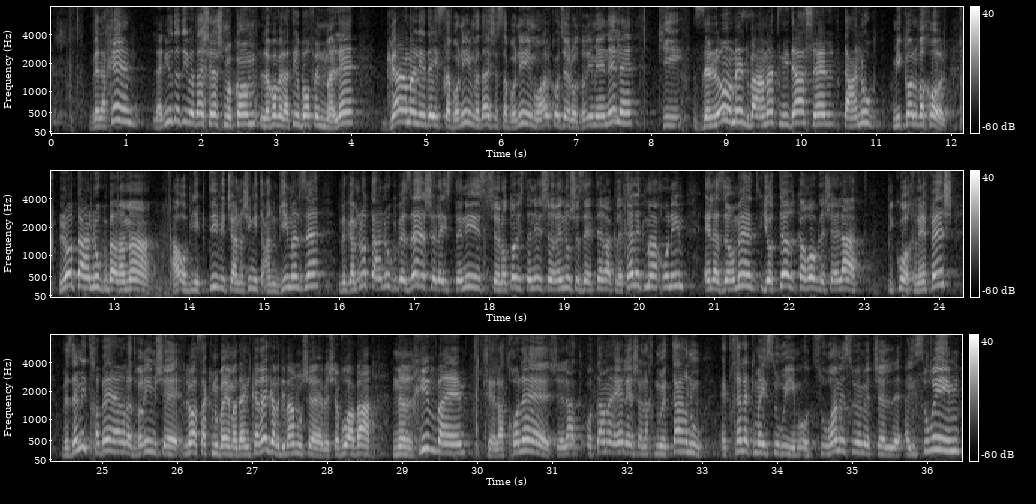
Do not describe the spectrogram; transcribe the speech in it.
ולכן לעניות דעתי ודאי שיש מקום לבוא ולהתיר באופן מלא גם על ידי סבונים, ודאי שסבונים או אלכוג'ל או דברים מעין אלה, כי זה לא עומד באמת מידה של תענוג מכל וכול. לא תענוג ברמה האובייקטיבית שאנשים מתענגים על זה, וגם לא תענוג בזה של האיסטניסט, של אותו איסטניסט שראינו שזה היתר רק לחלק מהאחרונים, אלא זה עומד יותר קרוב לשאלת פיקוח נפש, וזה מתחבר לדברים שלא עסקנו בהם עדיין כרגע, ודיברנו שבשבוע הבא נרחיב בהם, שאלת חולה, שאלת אותם האלה שאנחנו התרנו את חלק מהאיסורים, או צורה מסוימת של האיסורים,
